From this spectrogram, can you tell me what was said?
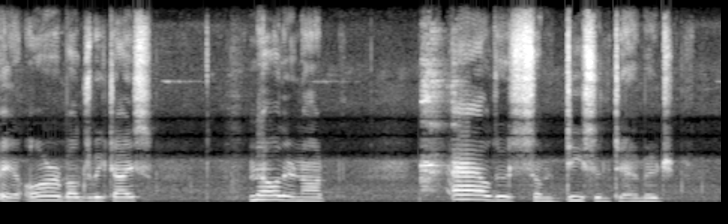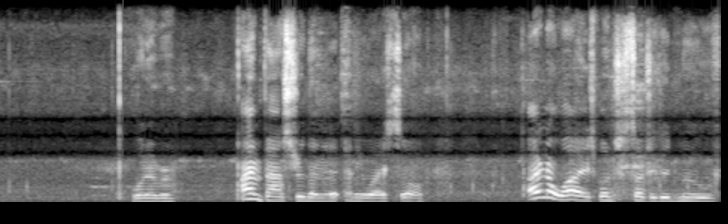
Wait, are bugs weak to ice? No, they're not. I'll do some decent damage. Whatever. I'm faster than it anyway, so... I don't know why Punch is such a good move.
